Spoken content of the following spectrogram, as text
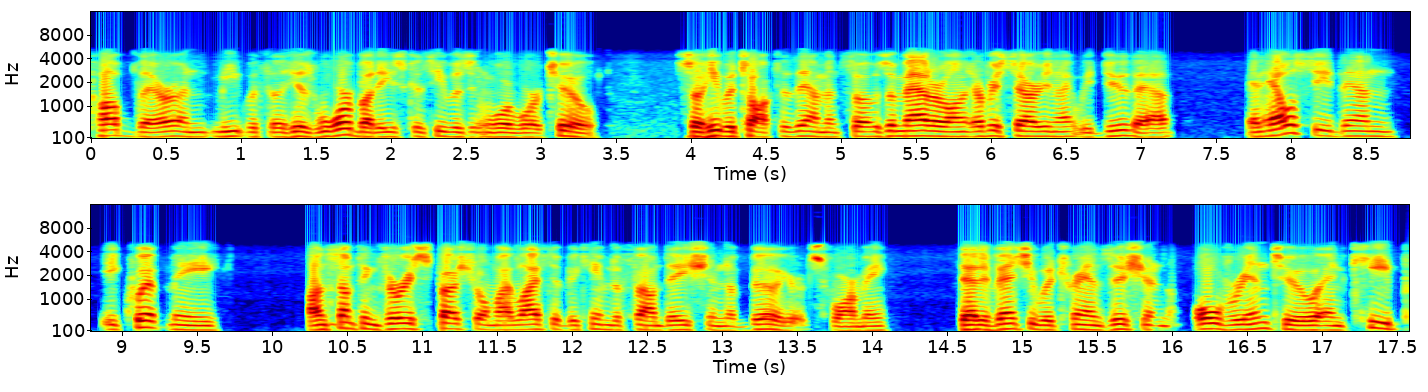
pub there and meet with the, his war buddies because he was in World War II. So he would talk to them, and so it was a matter on every Saturday night we'd do that. And Elsie then equipped me on something very special in my life that became the foundation of billiards for me, that eventually would transition over into and keep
